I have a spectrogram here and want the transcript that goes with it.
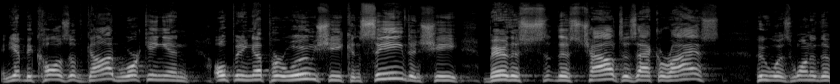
And yet, because of God working and opening up her womb, she conceived and she bare this, this child to Zacharias, who was one of the,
